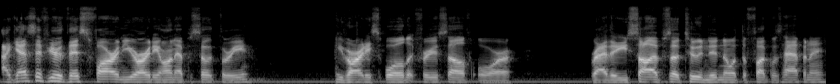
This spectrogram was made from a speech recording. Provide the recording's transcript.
I guess if you're this far and you're already on episode three, you've already spoiled it for yourself, or rather, you saw episode two and didn't know what the fuck was happening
